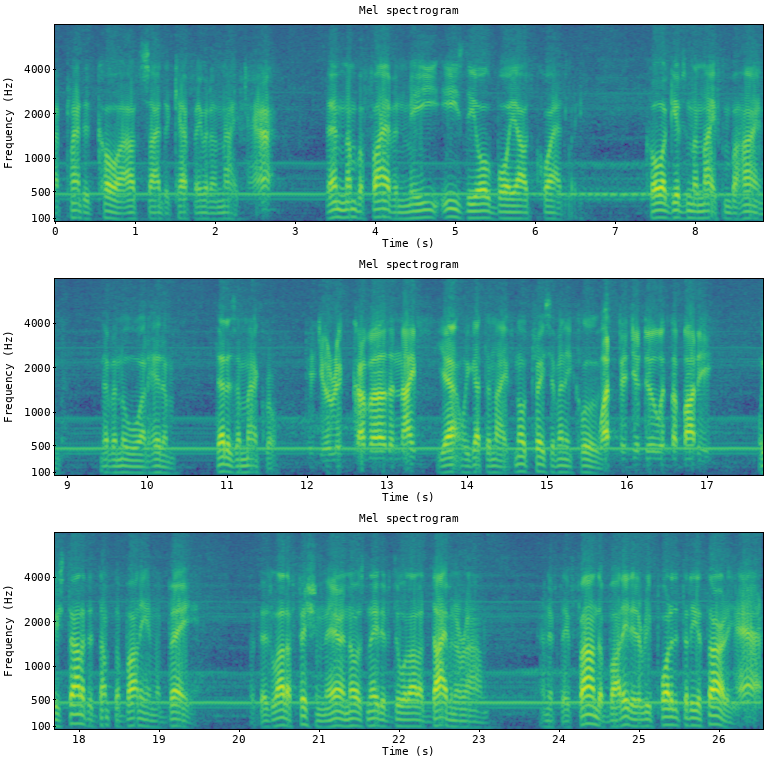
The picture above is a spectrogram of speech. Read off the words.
I planted Koa outside the cafe with a knife. Yeah? Then number five and me eased the old boy out quietly. Koa gives him the knife from behind. Never knew what hit him. Dead as a mackerel. Did you recover the knife? Yeah, we got the knife. No trace of any clues. What did you do with the body? We started to dump the body in the bay. But there's a lot of fish in there, and those natives do a lot of diving around. And if they found the body, they'd have reported it to the authorities. Yeah.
